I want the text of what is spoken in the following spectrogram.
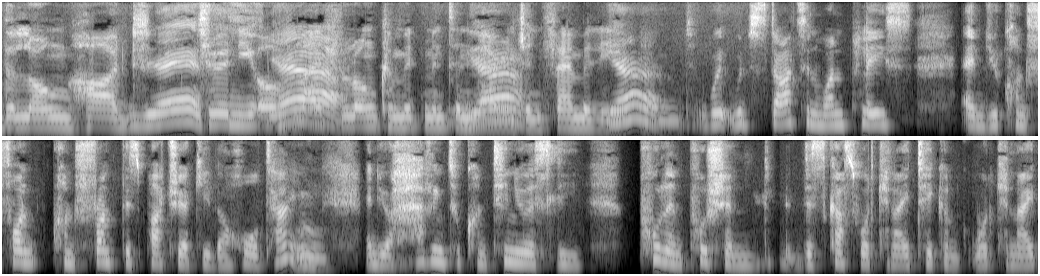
the long, hard yes, journey of yeah. lifelong commitment and yeah. marriage and family. Yeah, and which starts in one place, and you confront confront this patriarchy the whole time, mm. and you're having to continuously pull and push and discuss what can I take and what can I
